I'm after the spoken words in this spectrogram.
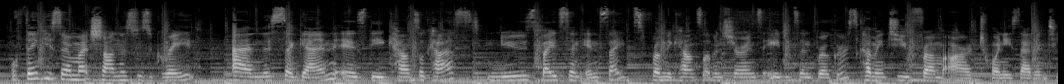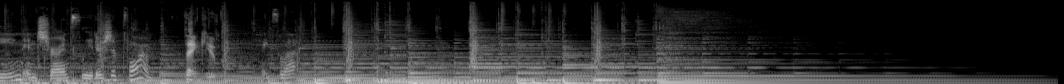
Well, thank you so much, Sean. This was great. And this, again, is the CouncilCast News, Bites, and Insights from the Council of Insurance Agents and Brokers coming to you from our 2017 Insurance Leadership Forum. Thank you. Thanks a lot.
